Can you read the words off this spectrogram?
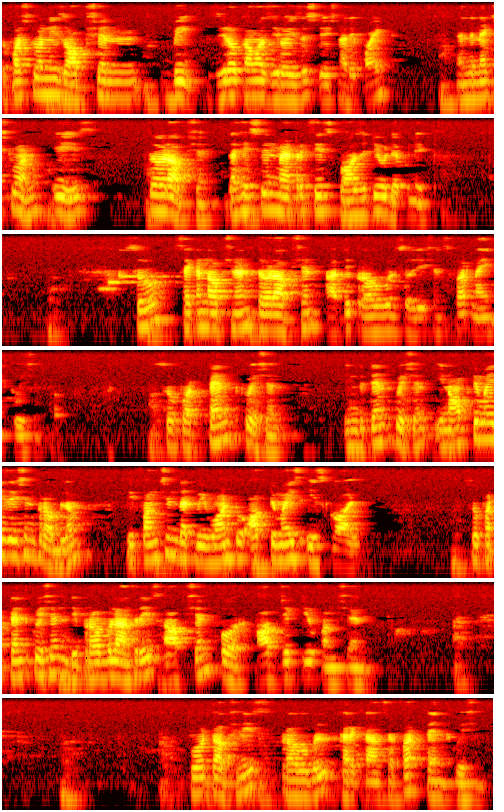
The first one is option B. 0 comma 0 is a stationary point. And the next one is Third option, the Hessian matrix is positive definite. So second option and third option are the probable solutions for ninth question. So for tenth question, in the tenth question, in optimization problem, the function that we want to optimize is called. So for tenth question, the probable answer is option 4, objective function. Fourth option is probable correct answer for tenth question.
